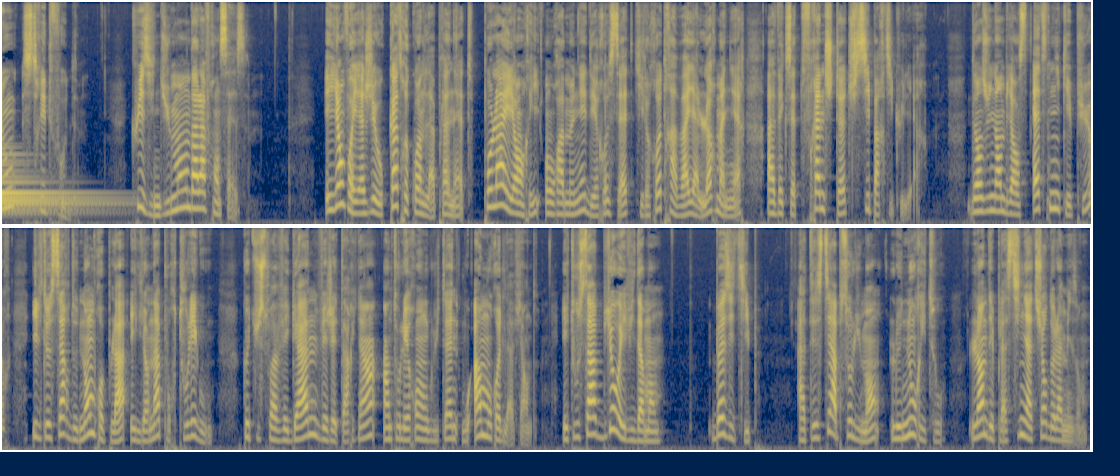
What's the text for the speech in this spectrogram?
Nous street food. Cuisine du monde à la française. Ayant voyagé aux quatre coins de la planète, Paula et Henri ont ramené des recettes qu'ils retravaillent à leur manière avec cette French touch si particulière. Dans une ambiance ethnique et pure, ils te servent de nombreux plats et il y en a pour tous les goûts, que tu sois vegan, végétarien, intolérant au gluten ou amoureux de la viande. Et tout ça bio évidemment. Buzzy Tip. À tester absolument le Nourrito, l'un des plats signatures de la maison.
